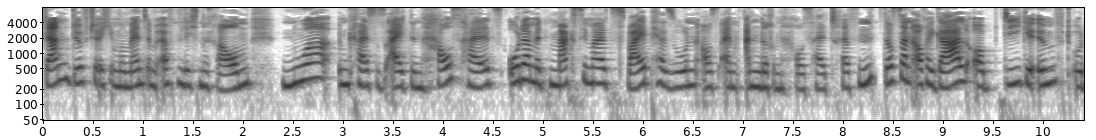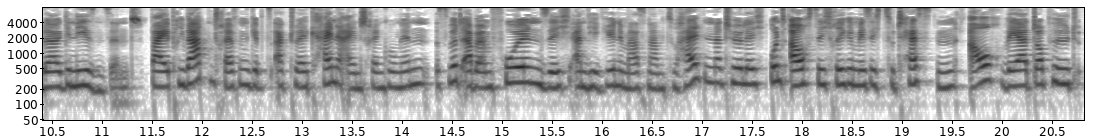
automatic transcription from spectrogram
dann dürft ihr euch im Moment im öffentlichen Raum nur im Kreis des eigenen Haushalts oder mit maximal zwei Personen aus einem anderen Haushalt treffen. Das ist dann auch egal, ob die geimpft oder genesen sind. Bei privaten Treffen gibt es aktuell keine Einschränkungen. Es wird aber empfohlen, sich an die Hygienemaßnahmen zu halten natürlich und auch sich regelmäßig zu testen, auch wer doppelt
